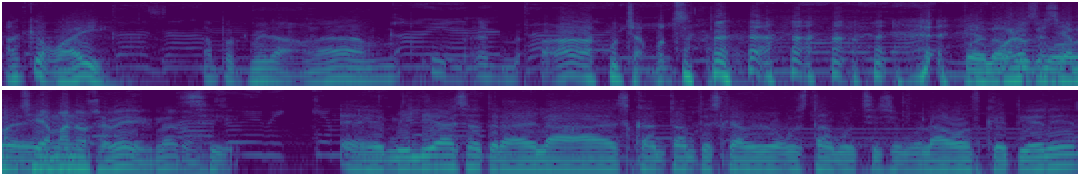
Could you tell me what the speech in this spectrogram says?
Ah, qué guay. Ah, pues mira, ahora, ahora la escuchamos. Pues lo bueno, que se llama, de- se llama No se ve, claro. Sí. Eh, Emilia es otra de las cantantes que a mí me gusta muchísimo la voz que tienen.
